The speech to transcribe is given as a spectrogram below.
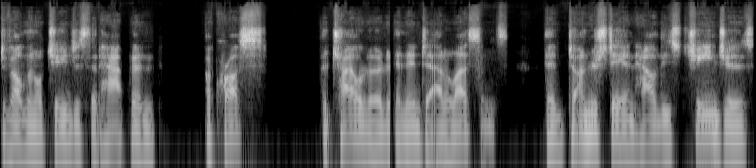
developmental changes that happen across a childhood and into adolescence. And to understand how these changes,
